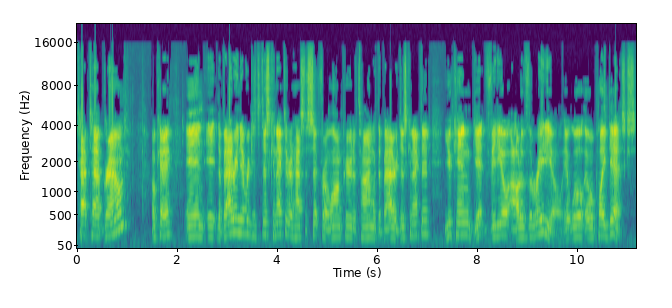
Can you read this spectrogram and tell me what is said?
tap tap ground, okay, and it, the battery never gets disconnected or it has to sit for a long period of time with the battery disconnected, you can get video out of the radio. It will it will play discs.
